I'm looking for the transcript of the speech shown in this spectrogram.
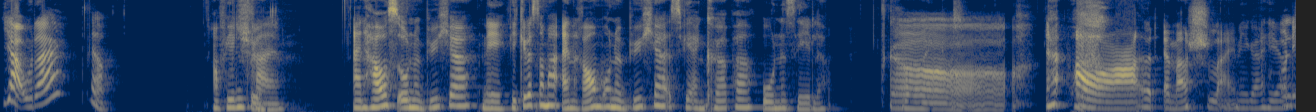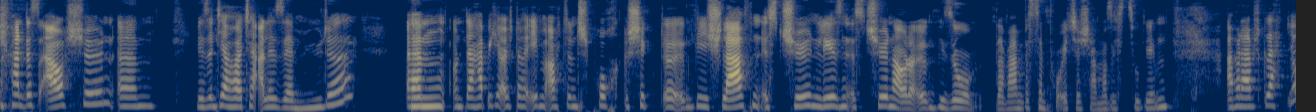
Ja, oder? Ja. Auf jeden Schön. Fall. Ein Haus ohne Bücher, nee, wie geht das nochmal? Ein Raum ohne Bücher ist wie ein Körper ohne Seele. Oh. Oh, wird immer schleimiger hier. Und ich fand das auch schön. Ähm, wir sind ja heute alle sehr müde. Ähm, und da habe ich euch doch eben auch den Spruch geschickt, äh, irgendwie schlafen ist schön, lesen ist schöner oder irgendwie so. Da war ein bisschen poetischer, muss ich zugeben. Aber da habe ich gedacht, jo,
